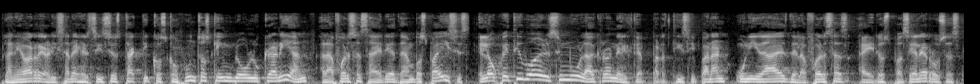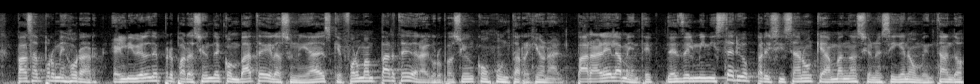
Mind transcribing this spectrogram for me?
planeaba realizar ejercicios tácticos conjuntos que involucrarían a las Fuerzas Aéreas de ambos países. El objetivo del simulacro en el que participarán unidades de las Fuerzas Aeroespaciales rusas pasa por mejorar el nivel de preparación de combate de las unidades que forman parte de la agrupación conjunta regional. Paralelamente, desde el Ministerio precisaron que ambas naciones siguen aumentando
